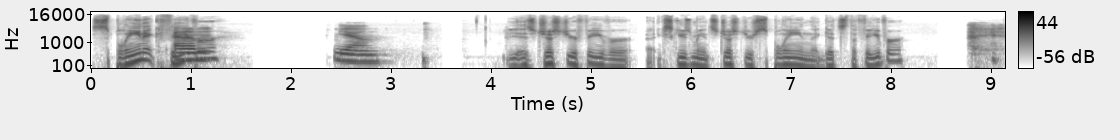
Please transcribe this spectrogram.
Splenic Um, fever. Yeah. it's just your fever. Excuse me. It's just your spleen that gets the fever.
